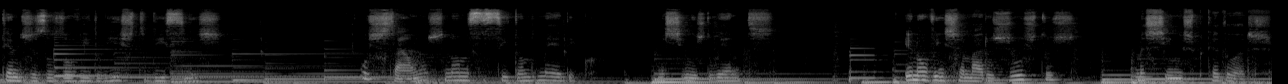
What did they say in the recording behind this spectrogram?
Tendo Jesus ouvido isto, disse-lhes: Os sãos não necessitam de médico, mas sim os doentes. Eu não vim chamar os justos, mas sim os pecadores.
